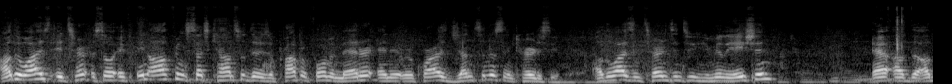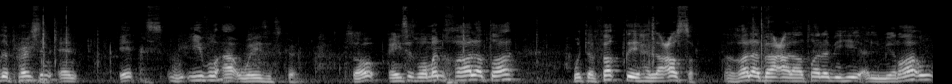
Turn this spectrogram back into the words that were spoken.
Otherwise, it tur- so if in offering such counsel there is a proper form and manner, and it requires gentleness and courtesy. Otherwise, it turns into humiliation uh, of the other person, and its evil outweighs its good. So, and he says, وَمَنْ خَالَطَ متفقه العصر غلب على طلبه المراء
